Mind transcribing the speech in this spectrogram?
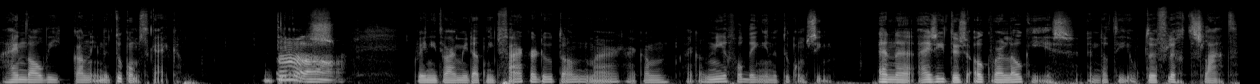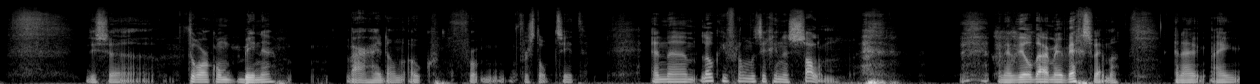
Heimdall die kan in de toekomst kijken. Deels. Oh. Ik weet niet waarom hij dat niet vaker doet dan, maar hij kan, hij kan in ieder geval dingen in de toekomst zien. En eh, hij ziet dus ook waar Loki is en dat hij op de vlucht slaat. Dus eh, Thor komt binnen, waar hij dan ook ver- verstopt zit. En ehm, Loki verandert zich in een salm. en hij wil daarmee wegzwemmen. En hij, hij,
